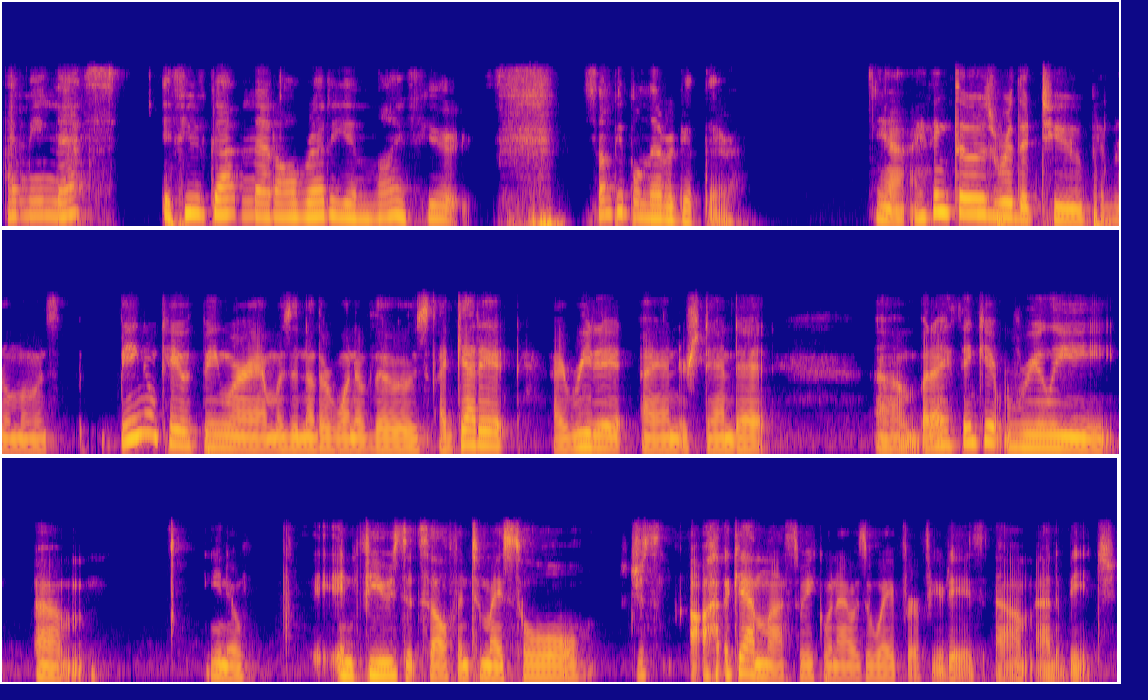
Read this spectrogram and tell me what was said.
I mean, that's if you've gotten that already in life, you're some people never get there. Yeah, I think those were the two pivotal moments being okay with being where I am was another one of those. I get it, I read it, I understand it. Um, but I think it really, um, you know, infused itself into my soul just uh, again last week when I was away for a few days um, at a beach.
